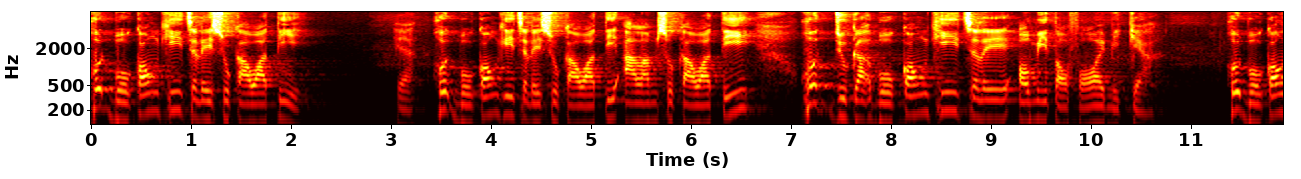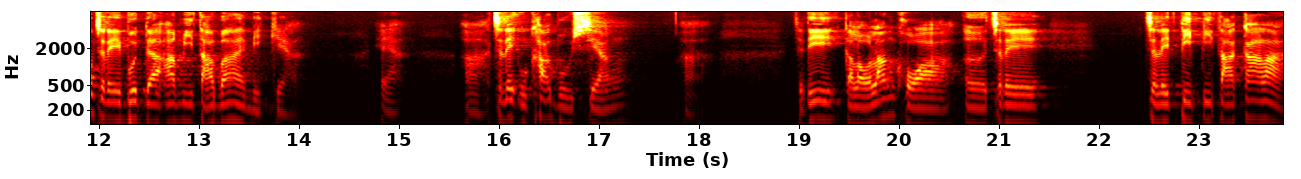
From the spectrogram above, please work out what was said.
hut kong ki jele sukawati ya hut kong ki jele sukawati alam sukawati hut juga kong ki jele omitofo e mikya hut bokong jele buddha amitabha e mikya ya ah jele ukha bu siang ah jadi kalau lang kwa eh jele jele tipitaka lah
